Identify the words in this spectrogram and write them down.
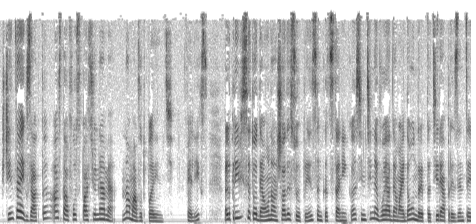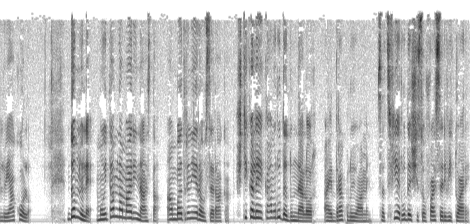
Știința exactă, asta a fost pasiunea mea, n-am avut părinți." Felix îl privise totdeauna așa de surprins încât stănică simți nevoia de a mai da o îndreptățire a prezenței lui acolo. Domnule, mă uitam la Marina asta. Am bătrânit rău, săraca. Știi că le e cam rudă dumnealor, ai dracului oameni, să-ți fie rudă și să o faci servitoare.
